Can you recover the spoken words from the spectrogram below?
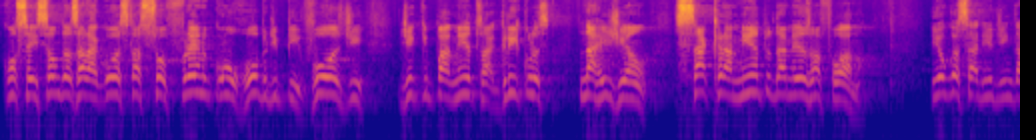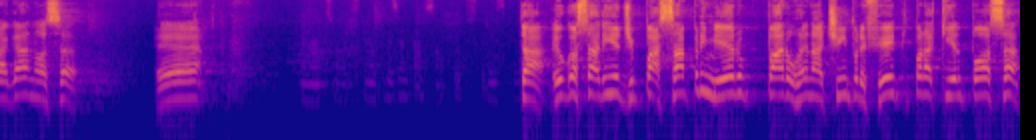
Conceição das Alagoas está sofrendo com o roubo de pivôs, de, de equipamentos agrícolas na região. Sacramento da mesma forma. E eu gostaria de indagar a nossa. É... Tá, eu gostaria de passar primeiro para o Renatinho, prefeito, para que ele possa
